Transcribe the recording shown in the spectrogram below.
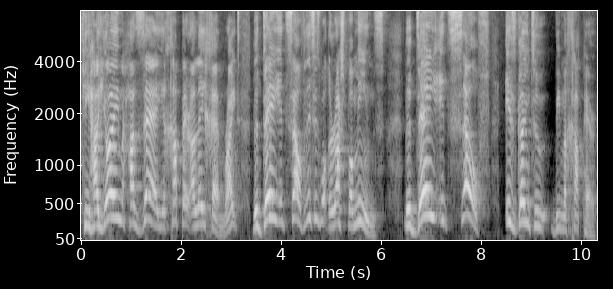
Ki hayoim hazeh yechaper aleichem, right? The day itself, this is what the Rashba means. The day itself is going to be mechaper.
